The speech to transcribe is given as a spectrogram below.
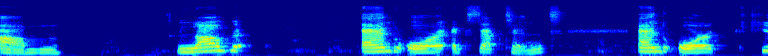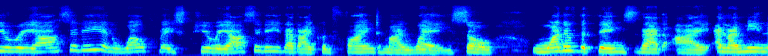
um, love and or acceptance and or curiosity and well-placed curiosity that I could find my way. So one of the things that I, and I mean,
